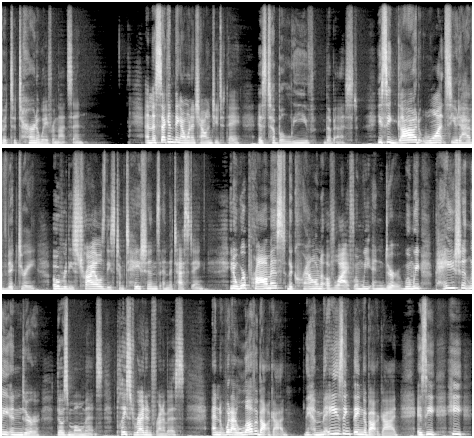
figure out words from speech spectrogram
but to turn away from that sin. And the second thing I want to challenge you today is to believe the best. You see, God wants you to have victory over these trials, these temptations, and the testing. You know, we're promised the crown of life when we endure, when we patiently endure those moments placed right in front of us. And what I love about God, the amazing thing about God, is He, he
